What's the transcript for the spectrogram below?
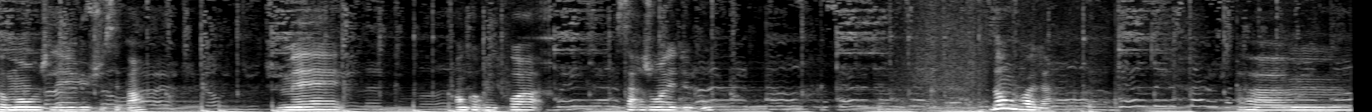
comment je l'ai eue, je sais pas. Mais encore une fois, ça rejoint les deux bouts. Donc voilà. Euh,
